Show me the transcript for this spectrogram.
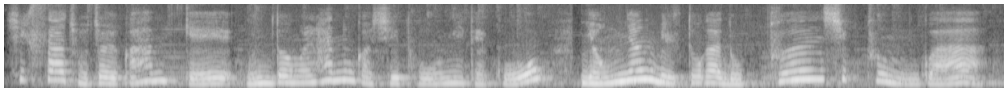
식사 조절과 함께 운동을 하는 것이 도움이 되고 영양 밀도가 높은 식품과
